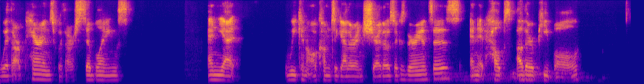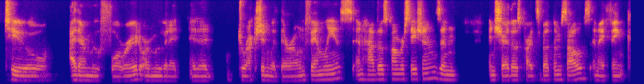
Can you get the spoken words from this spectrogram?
with our parents, with our siblings. And yet we can all come together and share those experiences. And it helps other people to either move forward or move in a, in a direction with their own families and have those conversations and and share those parts about themselves. And I think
